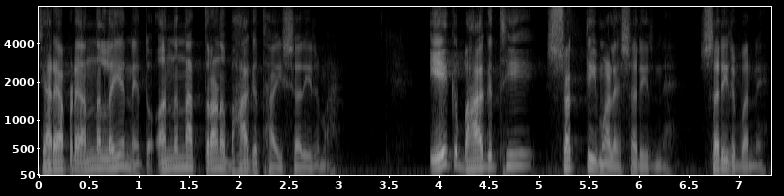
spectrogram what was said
જ્યારે આપણે અન્ન લઈએ ને, તો અન્નના ત્રણ ભાગ થાય શરીરમાં. એક ભાગથી શક્તિ મળે શરીરને, શરીર બને.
